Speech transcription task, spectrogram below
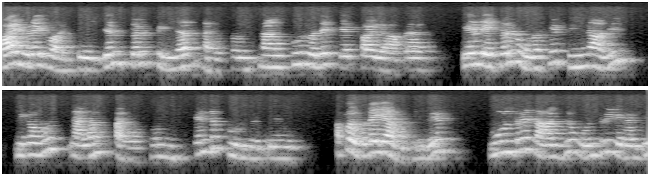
வாயுரை வாழ்த்து என் சொல் பின்னர் நடக்கும். நான் கூறுவதை கேட்பாயாக. என்னுடைய சொல் உனக்கு பின்னாளில் மிகவும் நலம் பயக்கும் என்று கூறுவது. அப்ப உடையானது மூன்று நான்கு ஒன்று இரண்டு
